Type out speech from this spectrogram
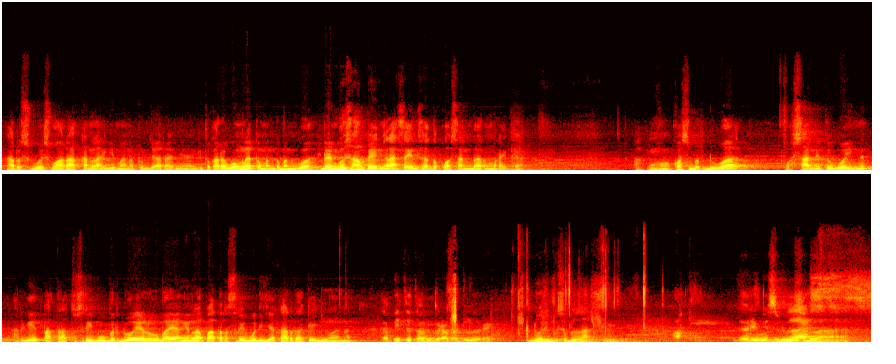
harus gue suarakan lah gimana pun caranya gitu karena gue ngeliat teman-teman gue dan gue sampai ngerasain satu kosan bareng mereka ngekos berdua kosan itu gue inget harganya 400 ribu berdua ya lu bayangin lah 400 ribu di Jakarta kayak gimana Tapi itu tahun berapa dulu, Rek? 2011 gitu. Oke, 2011. 2011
